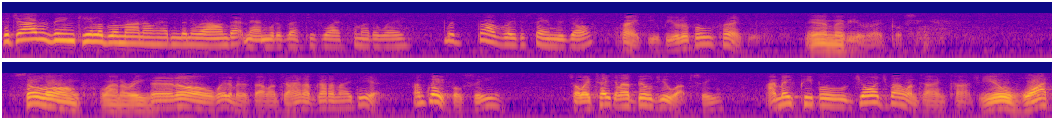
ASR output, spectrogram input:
the job of being Caleb Romano hadn't been around, that man would have left his wife some other way. With probably the same result. Thank you, beautiful. Thank you. Yeah, maybe you're right, Brooksy. So long, Flannery. Uh, no, wait a minute, Valentine. I've got an idea. I'm grateful, see? So I take and I build you up, see? I make people George Valentine conscious. You what?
